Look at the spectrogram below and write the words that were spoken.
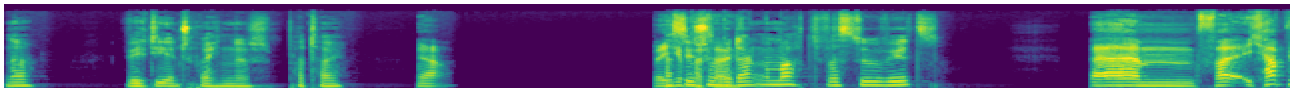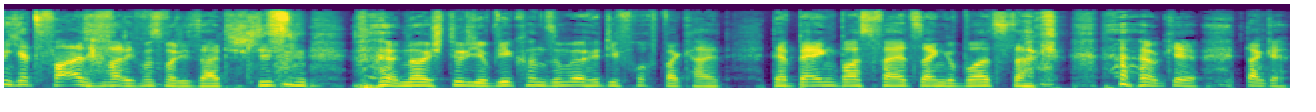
ne, wählt die entsprechende Partei. Ja. Hast du dir schon Gedanken gemacht, was du wählst? Ähm, ich habe mich jetzt vor allem, warte, ich muss mal die Seite schließen. Neues Studio, Bierkonsum erhöht die Fruchtbarkeit. Der Bang Boss feiert seinen Geburtstag. okay, danke.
